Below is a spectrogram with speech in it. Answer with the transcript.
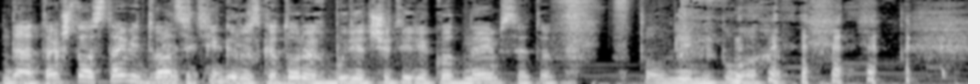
Да, так что оставить 20 это, игр, из которых будет 4 codenames, это вполне неплохо.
